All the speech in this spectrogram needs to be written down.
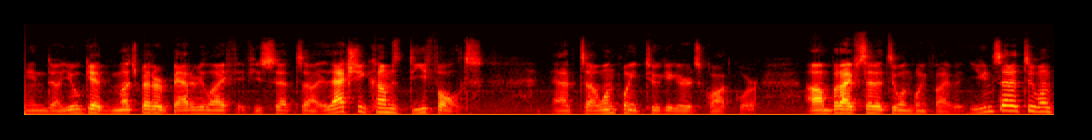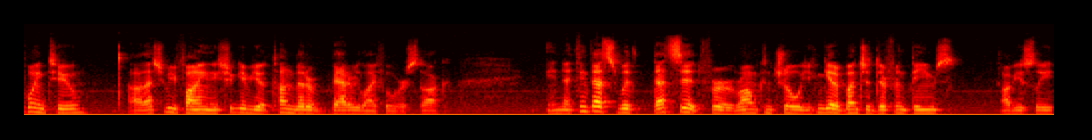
and uh, you'll get much better battery life if you set uh, it actually comes default at uh, 1.2 gigahertz quad core. Um, but I've set it to 1.5 you can set it to 1.2 uh, that should be fine. It should give you a ton better battery life over stock and I think that's with that's it for ROM control. You can get a bunch of different themes. Obviously,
